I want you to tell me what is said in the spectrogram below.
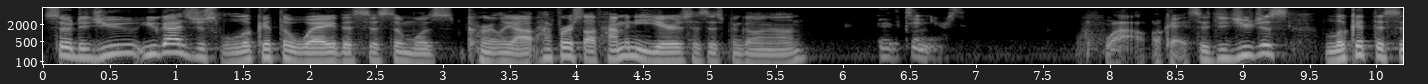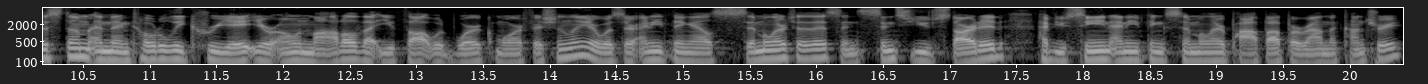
So did you you guys just look at the way the system was currently out? First off, how many years has this been going on? Ten years. Wow. Okay. So did you just look at the system and then totally create your own model that you thought would work more efficiently, or was there anything else similar to this? And since you started, have you seen anything similar pop up around the country?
